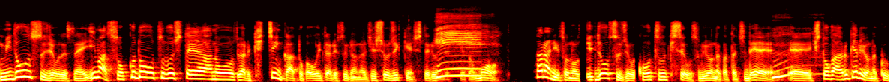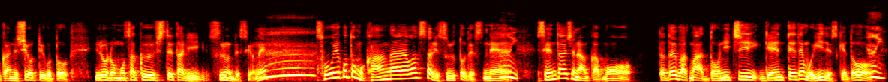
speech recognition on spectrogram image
御堂筋をですね、今、速度を潰して、あの、いわゆるキッチンカーとか置いたりするような実証実験してるんですけども、さらにその移動筋を交通規制をするような形で、えー、人が歩けるような空間にしようということをいろいろ模索してたりするんですよね。そういうことも考え合わせたりするとですね、はい、仙台市なんかも例えばまあ土日限定でもいいですけど、はい、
